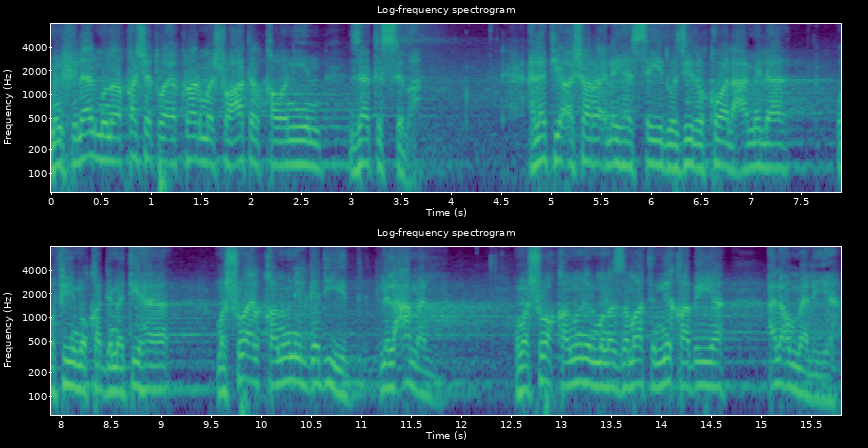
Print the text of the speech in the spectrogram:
من خلال مناقشة وإقرار مشروعات القوانين ذات الصلة التي أشار إليها السيد وزير القوى العاملة وفي مقدمتها مشروع القانون الجديد للعمل ومشروع قانون المنظمات النقابية العمالية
